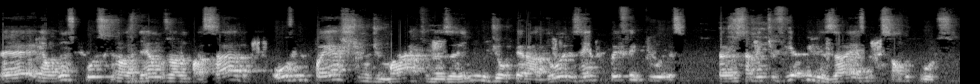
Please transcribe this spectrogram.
É, em alguns cursos que nós demos no ano passado, houve empréstimo de máquinas aí, de operadores entre prefeituras, para justamente viabilizar a execução do curso.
